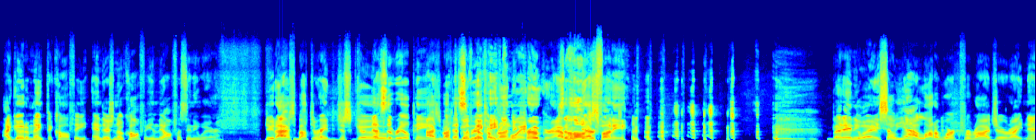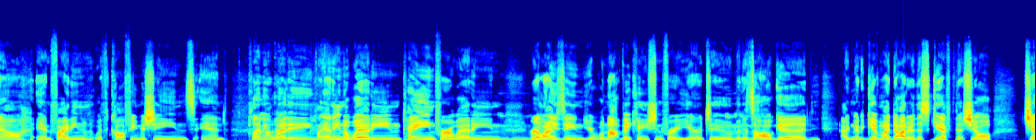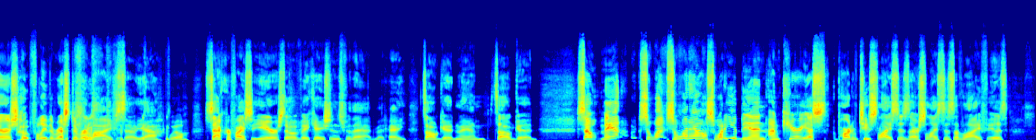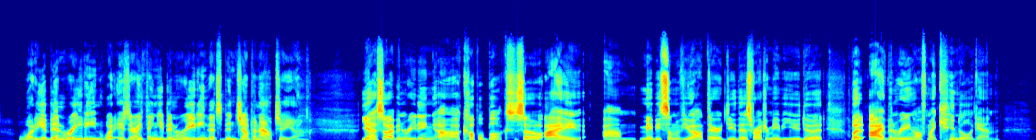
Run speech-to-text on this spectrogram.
I go to make the coffee, and there's no coffee in the office anywhere. Dude, I was about to ready to just go. That's the real pain. I was about That's to go make a run point. to Kroger. I It's no longer funny. But anyway, so yeah, a lot of work for Roger right now and fighting with coffee machines and Planning a wedding. planning a wedding, paying for a wedding, Mm-hmm. realizing you will not vacation for a year or 2 but it's Mhm. all good. I'm going to give my daughter this gift that she'll cherish hopefully the rest of her life. So yeah, we'll sacrifice a year or so of vacations for that. But hey, it's all good, man. It's all good. So man, so what so what else? What have you been? I'm curious. Part of two slices, our slices of life is what have you been reading? What is there anything you've been reading that's been jumping out to you? Yeah, so I've been reading uh, a couple books. So I um, maybe some of you out there do this, Roger. Maybe you do it, but I've been reading off my Kindle again,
